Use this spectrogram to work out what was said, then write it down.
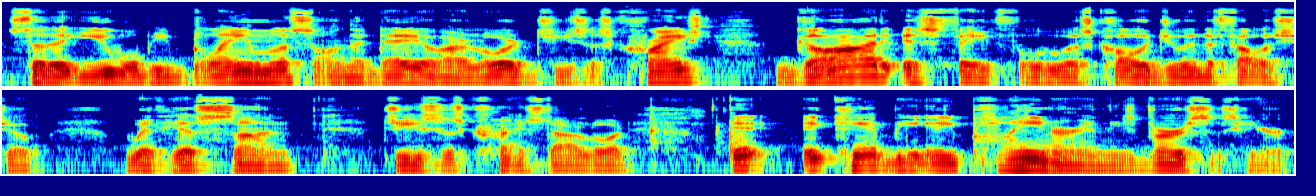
so that you will be blameless on the day of our Lord Jesus Christ. God is faithful who has called you into fellowship with his Son, Jesus Christ our Lord. It, it can't be any plainer in these verses here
